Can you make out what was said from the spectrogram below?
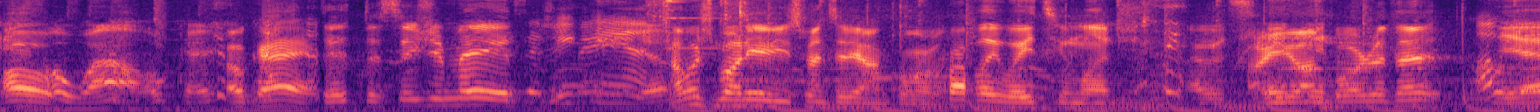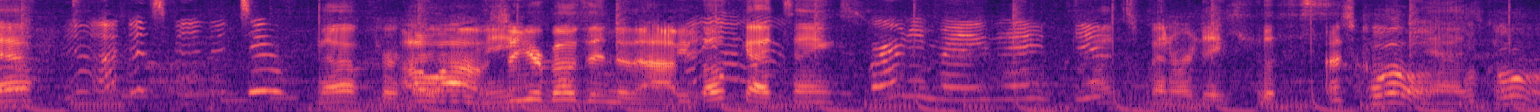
Oh, oh wow, oh, okay. okay. De- decision made. You can. How much money have you spent today on coral? Probably way too much. I would say. Are you on board with it? Oh, Yeah. Yeah, I've been spending it too. No, for Oh wow, me. so you're both into the hobby. We both got tanks. Burning anything. Yeah. It's been ridiculous. That's cool. Yeah, Well, it's cool.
